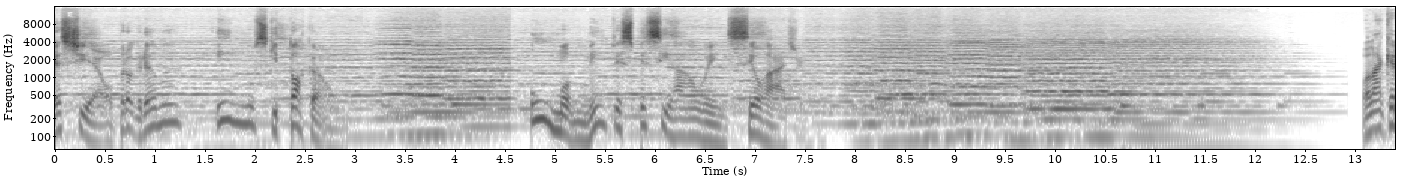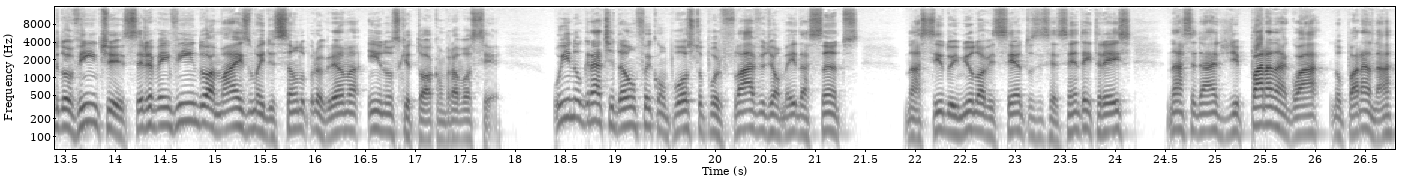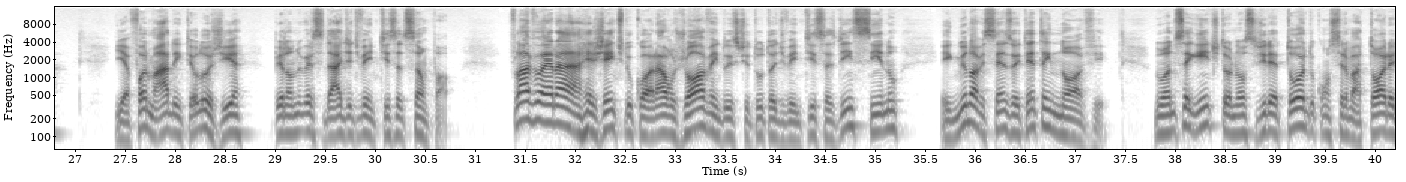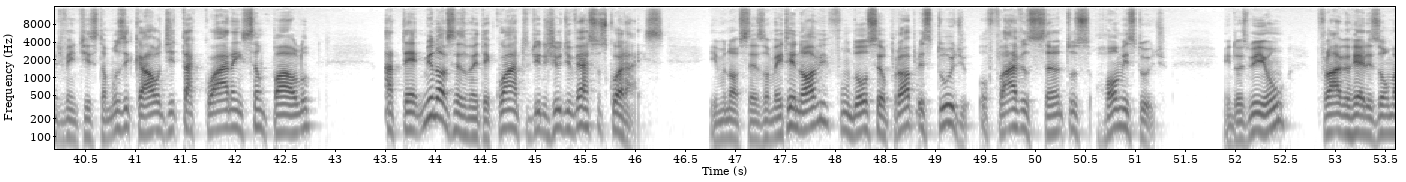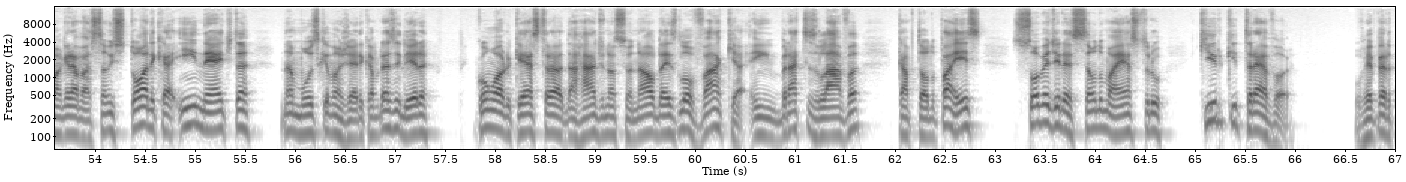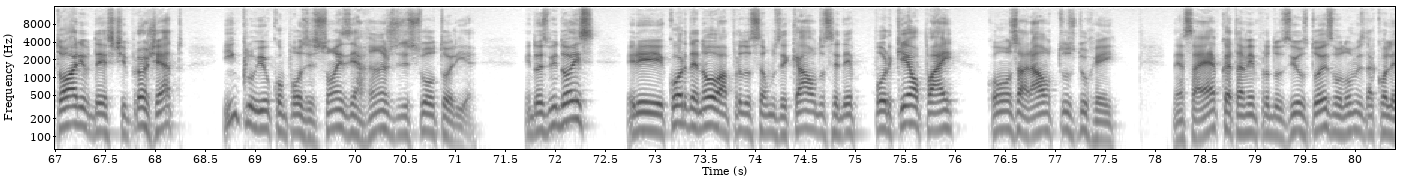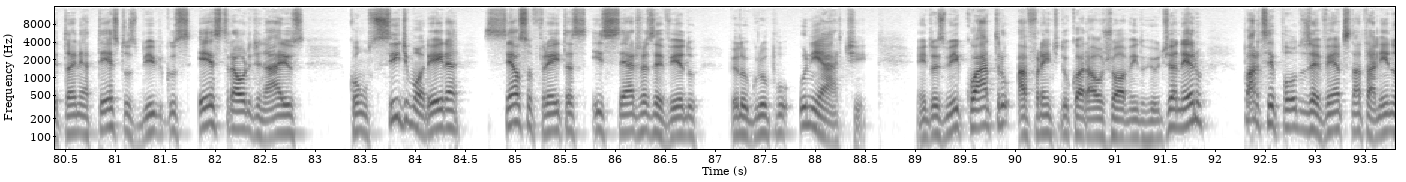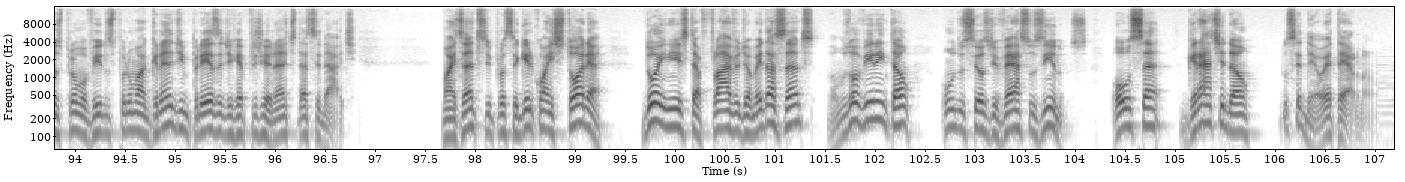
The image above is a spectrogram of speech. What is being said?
Este é o programa Hinos que Tocam. Um momento especial em seu rádio. Olá, querido ouvinte, seja bem-vindo a mais uma edição do programa Hinos que Tocam para você. O hino Gratidão foi composto por Flávio de Almeida Santos, nascido em 1963 na cidade de Paranaguá, no Paraná, e é formado em teologia pela Universidade Adventista de São Paulo. Flávio era regente do coral jovem do Instituto Adventistas de Ensino em 1989. No ano seguinte, tornou-se diretor do Conservatório Adventista Musical de Taquara, em São Paulo. Até 1994, dirigiu diversos corais. Em 1999, fundou seu próprio estúdio, o Flávio Santos Home Studio. Em 2001, Flávio realizou uma gravação histórica e inédita na música evangélica brasileira com a orquestra da Rádio Nacional da Eslováquia em Bratislava, capital do país, sob a direção do maestro Kirk Trevor. O repertório deste projeto incluiu composições e arranjos de sua autoria. Em 2002, ele coordenou a produção musical do CD Porque ao Pai com os Arautos do Rei. Nessa época, também produziu os dois volumes da coletânea Textos Bíblicos Extraordinários com Cid Moreira, Celso Freitas e Sérgio Azevedo, pelo grupo Uniarte. Em 2004, à frente do Coral Jovem do Rio de Janeiro, participou dos eventos natalinos promovidos por uma grande empresa de refrigerante da cidade. Mas antes de prosseguir com a história do inista Flávio de Almeida Santos, vamos ouvir então um dos seus diversos hinos. Ouça Gratidão, do Cedeu Eterno.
